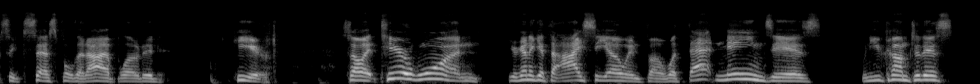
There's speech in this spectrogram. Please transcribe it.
successful that I uploaded here. So at tier one, you're going to get the ICO info. What that means is when you come to this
